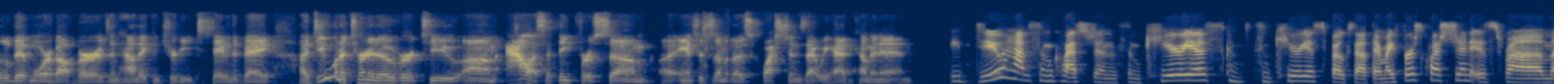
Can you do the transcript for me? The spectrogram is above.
little bit more about birds and how they contribute to saving the bay. I do want to turn it over to um, Alice, I think, for some uh, answers to some of those questions that we had coming in. We do have some questions, some curious, some curious folks out there. My first question is from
